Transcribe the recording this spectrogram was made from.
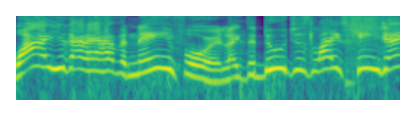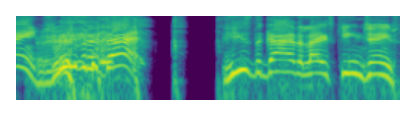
why you gotta have a name for it? Like the dude just likes King James. Leave it at that. He's the guy that likes King James.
